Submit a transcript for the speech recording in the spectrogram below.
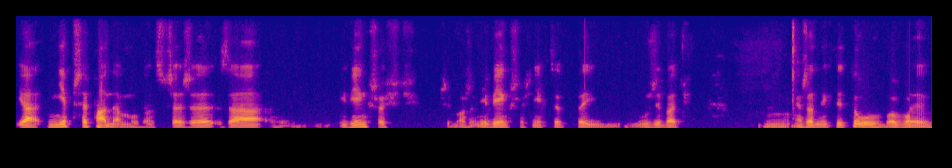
ja nie przepadam, mówiąc szczerze, za większość, czy może nie większość, nie chcę tutaj używać Mm, żadnych tytułów, bo wolę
